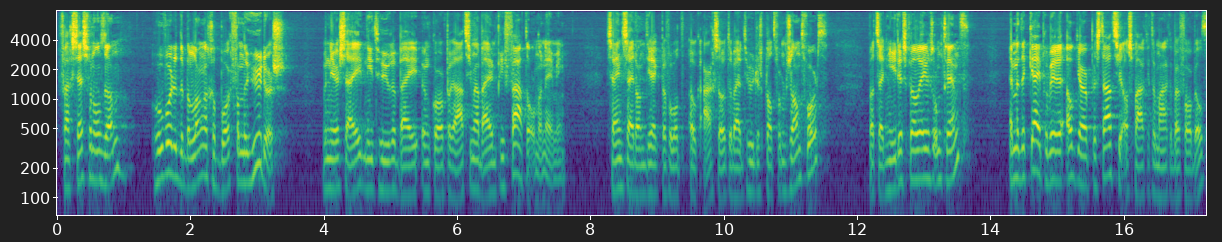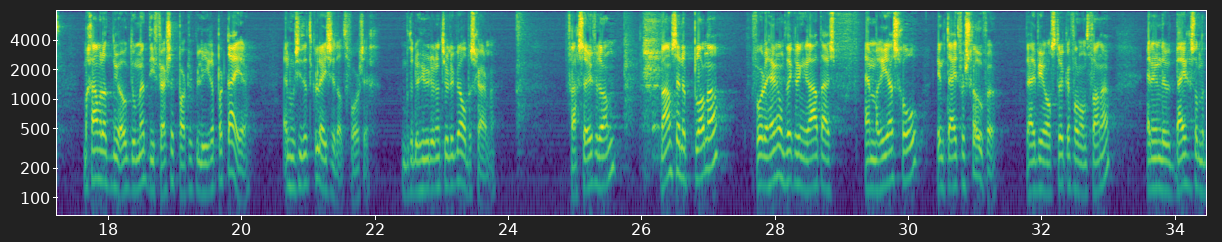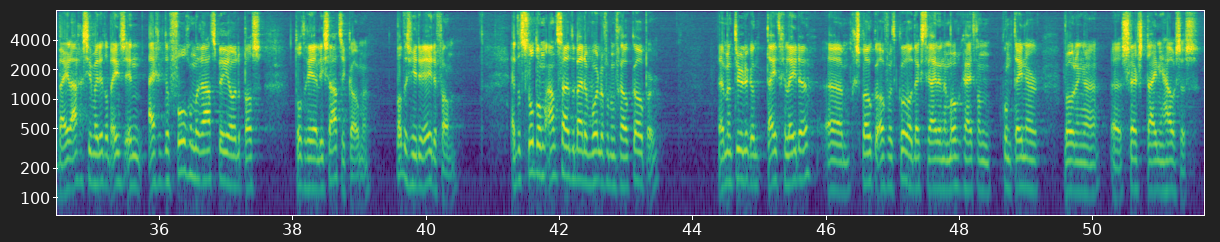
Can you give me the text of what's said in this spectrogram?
Vraag 6 van ons dan. Hoe worden de belangen geborgd van de huurders wanneer zij niet huren bij een corporatie, maar bij een private onderneming. Zijn zij dan direct bijvoorbeeld ook aangesloten bij het huurdersplatform Zandvoort? Wat zijn hier de spelregels omtrent? En met de KEI proberen elk jaar prestatieafspraken te maken bijvoorbeeld. Maar gaan we dat nu ook doen met diverse particuliere partijen? En hoe ziet het college dat voor zich? We moeten de huurder natuurlijk wel beschermen. Vraag 7 dan. Waarom zijn de plannen voor de herontwikkeling Raadhuis en Mariaschool in tijd verschoven? Daar hebben hier al stukken van ontvangen. En in de bijgestande bijlagen zien we dit opeens in eigenlijk de volgende raadsperiode pas tot realisatie komen. Wat is hier de reden van? En tot slot om aan te sluiten bij de woorden van mevrouw Koper. We hebben natuurlijk een tijd geleden um, gesproken over het Corodex-terrein en de mogelijkheid van containerwoningen uh, slash tiny houses.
